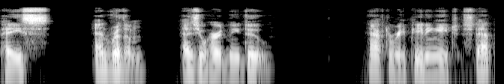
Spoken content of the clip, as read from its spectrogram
pace and rhythm as you heard me do. After repeating each step,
